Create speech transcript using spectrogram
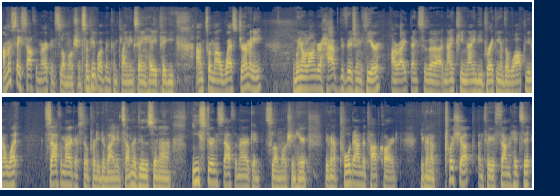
I'm gonna say South American slow motion. Some people have been complaining, saying, "Hey, Piggy, I'm from uh, West Germany. We no longer have division here. All right, thanks to the 1990 breaking of the wall. But you know what? South America is still pretty divided. So I'm gonna do this in a Eastern South American slow motion here. You're gonna pull down the top card. You're gonna push up until your thumb hits it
